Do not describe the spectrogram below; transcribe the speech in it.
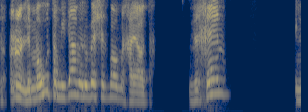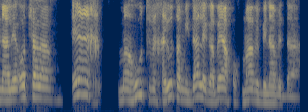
למהות המידה המלובשת בה ומחיה אותה. וכן, אם נעלה עוד שלב, ערך מהות וחיות המידה לגבי החוכמה ובינה ודעת.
